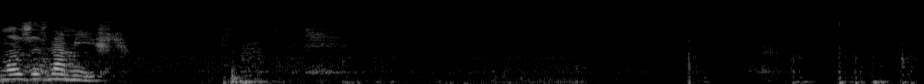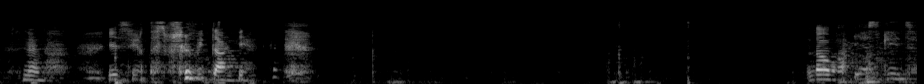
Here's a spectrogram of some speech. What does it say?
może z nami iść. Nie no, jest też przywitanie. Dobra, jest git.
